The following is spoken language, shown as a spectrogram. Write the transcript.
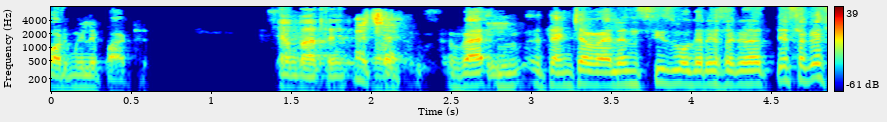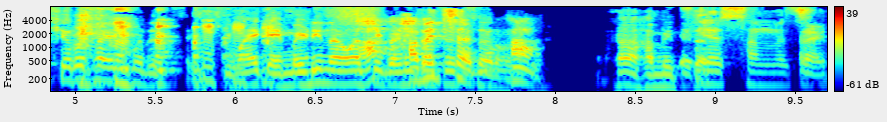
फॉर्म्युले पाठ त्यांच्या व्हॅलन्सीज वगैरे सगळं ते सगळं शिरोशाहीमध्ये किंवा एक एमएडी नावाचे गणिताचे सर होते. हा. हमीद सर.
